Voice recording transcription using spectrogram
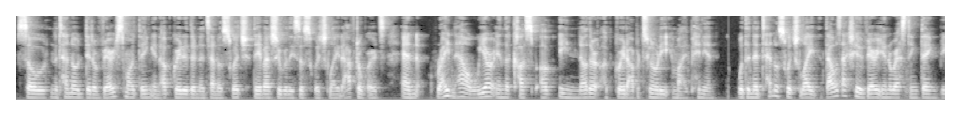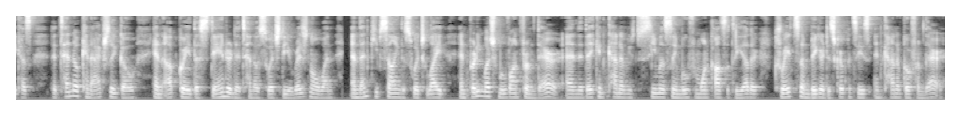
So Nintendo did a very smart thing and upgraded their Nintendo Switch. They eventually released a Switch Lite afterwards. And right now we are in the cusp of another upgrade opportunity in my opinion with the Nintendo Switch Lite, that was actually a very interesting thing because Nintendo can actually go and upgrade the standard Nintendo Switch, the original one, and then keep selling the Switch Lite and pretty much move on from there. And they can kind of seamlessly move from one console to the other, create some bigger discrepancies, and kind of go from there.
